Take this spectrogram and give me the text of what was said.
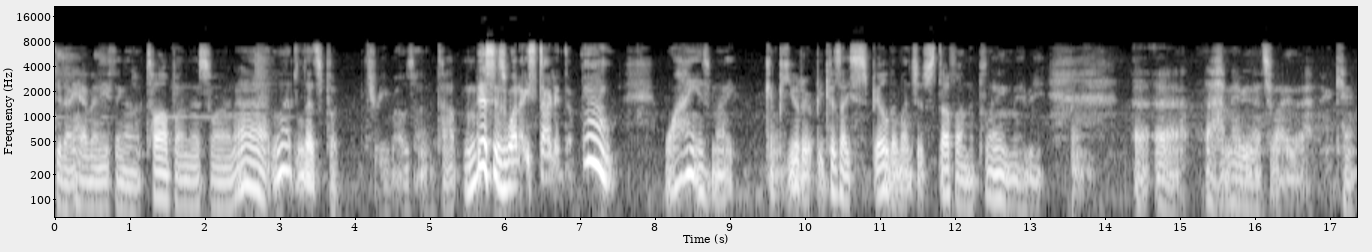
did I have anything on the top on this one? Ah, let, let's put three rows on the top. And this is what I started to, ooh, why is my computer, because I spilled a bunch of stuff on the plane, maybe. Uh, uh, uh, maybe that's why the, I can't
